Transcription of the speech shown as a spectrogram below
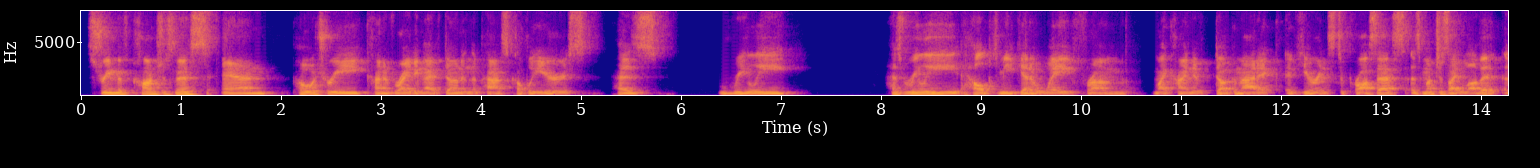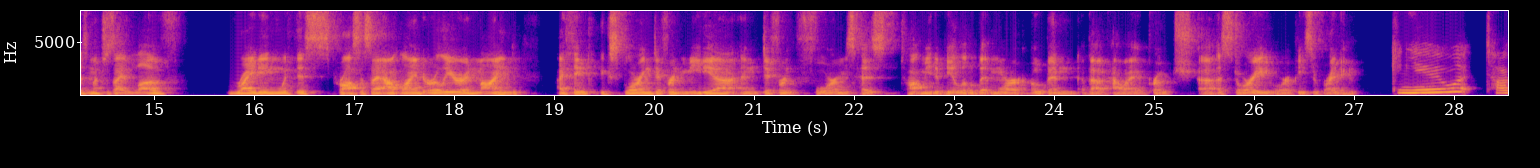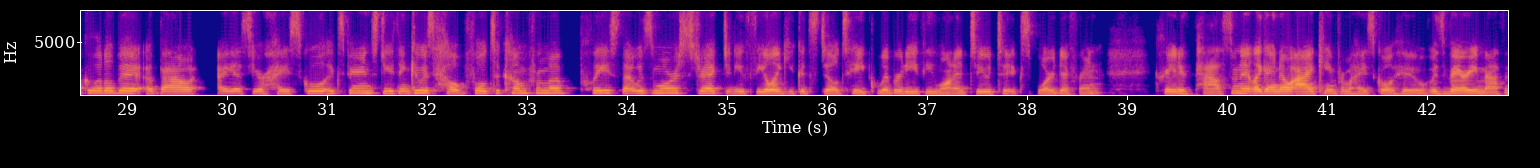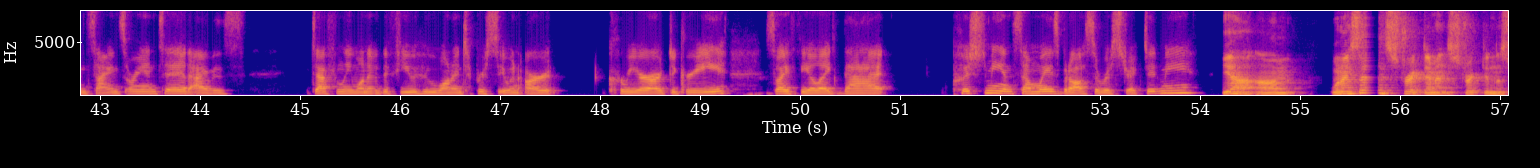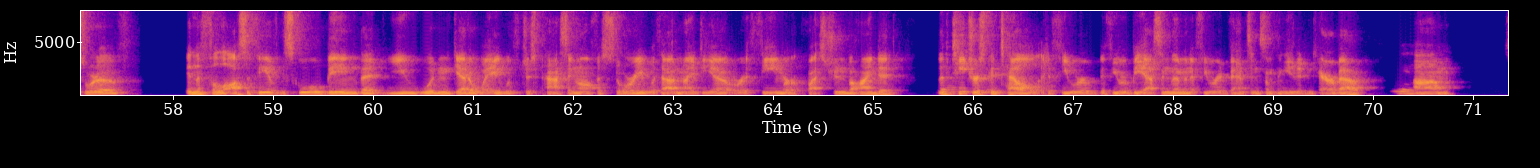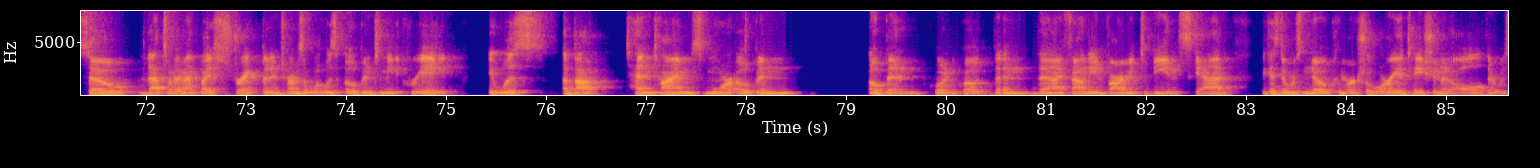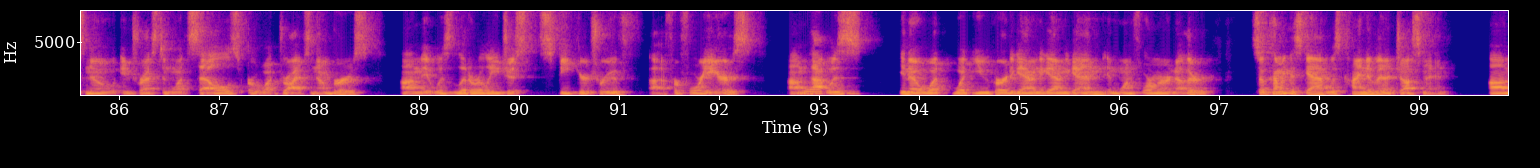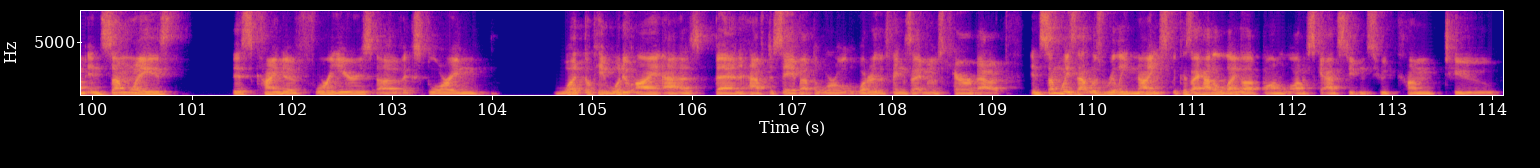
stream of consciousness and poetry kind of writing I've done in the past couple years has really has really helped me get away from my kind of dogmatic adherence to process as much as I love it, as much as I love writing with this process I outlined earlier in mind. I think exploring different media and different forms has taught me to be a little bit more open about how I approach uh, a story or a piece of writing. Can you talk a little bit about, I guess, your high school experience? Do you think it was helpful to come from a place that was more strict? Did you feel like you could still take liberty if you wanted to, to explore different creative paths in it? Like, I know I came from a high school who was very math and science oriented. I was definitely one of the few who wanted to pursue an art career, art degree. So I feel like that pushed me in some ways, but also restricted me. Yeah. Um, when I said strict, I meant strict in the sort of in the philosophy of the school, being that you wouldn't get away with just passing off a story without an idea or a theme or a question behind it. The teachers could tell if you were if you were BSing them and if you were advancing something you didn't care about. Um, so that's what I meant by strict. But in terms of what was open to me to create, it was about 10 times more open open, quote unquote, than than I found the environment to be in SCAD because there was no commercial orientation at all. There was no interest in what sells or what drives numbers. Um, it was literally just speak your truth uh, for four years. Um, that was, you know, what what you heard again and again and again in one form or another. So coming to SCAD was kind of an adjustment. Um, in some ways, this kind of four years of exploring what okay what do i as ben have to say about the world? What are the things i most care about? In some ways that was really nice because i had a leg up on a lot of scad students who'd come to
